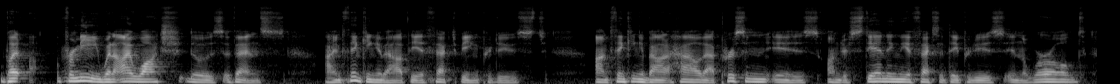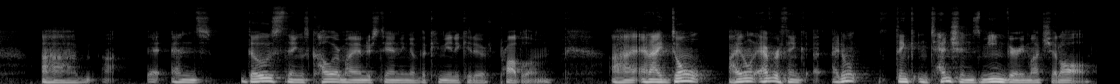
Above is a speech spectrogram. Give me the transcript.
but for me, when I watch those events, I'm thinking about the effect being produced. I'm thinking about how that person is understanding the effects that they produce in the world. Um, and those things color my understanding of the communicative problem. Uh, and I don't, I don't ever think, I don't think intentions mean very much at all.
